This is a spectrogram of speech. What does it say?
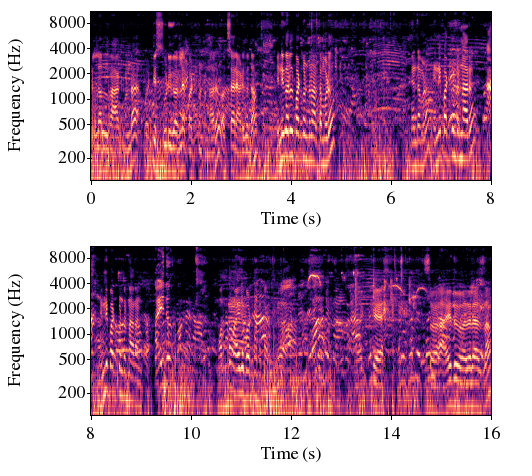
పిల్లలు రాకుండా వట్టి సూడి గొర్రెలే పట్టుకుంటున్నారు. ఒకసారి అడుగుదాం. ఎన్ని గొర్రెలు పట్టుకుంటున్నారు తమ్ముడు? ఏం తమ్ముడు? ఎన్ని పట్టుకుంటున్నారు? ఎన్ని పట్టుకుంటున్నారంట? ఐదు. మొత్తం ఐదు పట్టుకుంటున్నారు? ఓకే. సో ఐదు వదిలేస్తాం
